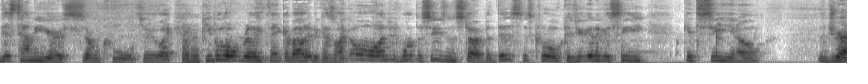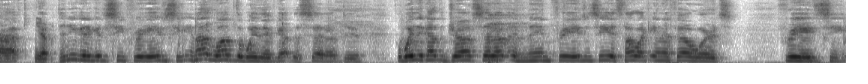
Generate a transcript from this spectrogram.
this time of year is so cool too. Like Mhm. people don't really think about it because like, oh, I just want the season to start. But this is cool because you're gonna get to see get to see you know the draft. Yep. Then you're gonna get to see free agency, and I love the way they've got this set up, dude. The way they got the draft set up and then free agency. It's not like NFL where it's free agency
